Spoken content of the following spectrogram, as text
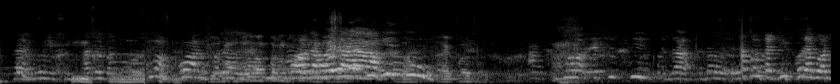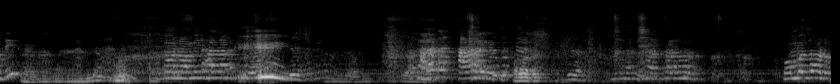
কিন্তু শরীর ছেড়ে যাস না কিন্তু আস্তে করলে হবে না বমন ওই বমন কিন্তু একটু ঠিক করে কর দি চলো আমি ঢাললাম ধরো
